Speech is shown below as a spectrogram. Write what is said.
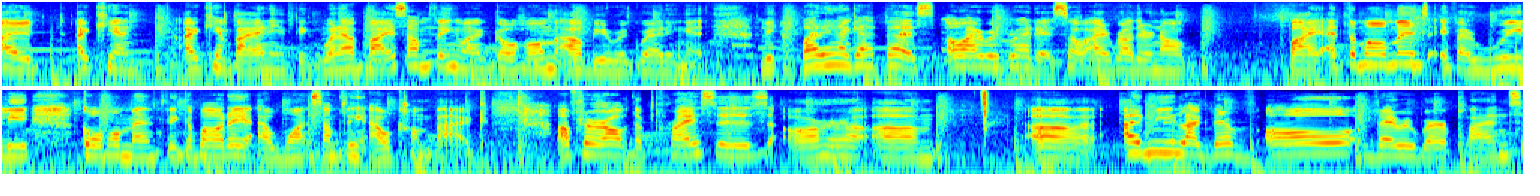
I I can't I can't buy anything. When I buy something, when I go home, I'll be regretting it. Be, Why didn't I get this? Oh, I regret it. So I'd rather not buy at the moment. If I really go home and think about it, I want something, I'll come back. After all, the prices are um, uh, I mean like they're all very rare plants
